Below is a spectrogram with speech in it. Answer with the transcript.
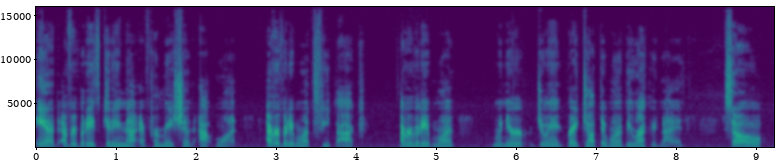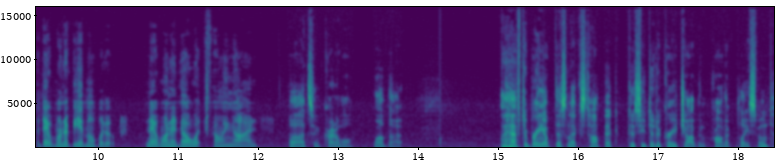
and everybody's getting that information at once. Everybody wants feedback. Everybody wants, when you're doing a great job, they want to be recognized. So they want to be in the loop and they want to know what's going on. Oh, that's incredible. Love that. I have to bring up this next topic because you did a great job in product placement.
